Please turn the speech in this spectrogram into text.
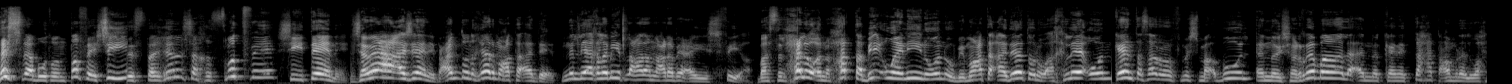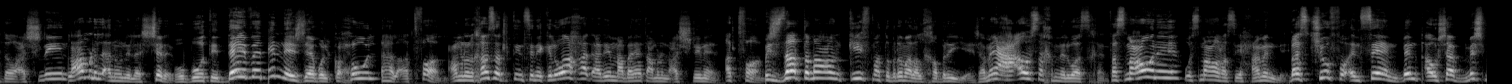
تشرب وتنطفي شيء تستغل شخص مطفي شيء تاني. جماعة أجانب عندهم غير معتقدات من اللي أغلبية العالم العربي عايش فيها. بس الحلو إنه حتى بقوانينهم وبمعتقداتهم وأخلاقهم كان تصرف مش مقبول إنه يشربها لأنه كانت تحت عمر ال 21 العمر القانوني للشرب. وبوتي ديفيد هن جابوا الكحول لهالأطفال. عمرهم 35 سنة كل واحد قاعدين مع بنات عمرهم عشرينات. أطفال. مش ظابطة معهم كيف ما تبرمها للخبرية. جماعة أوسخ من الوسخن. فاسمعوني واسمعوا نصيحة مني. بس تشوفوا إنسان بنت أو شاب مش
